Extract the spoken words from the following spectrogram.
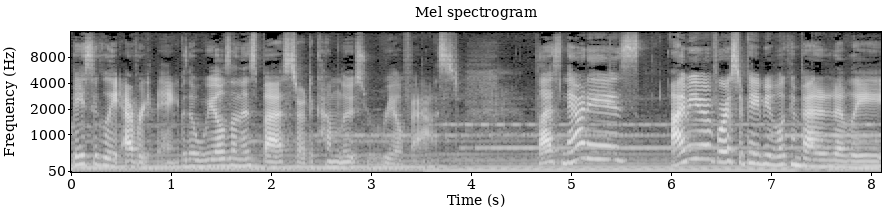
basically everything, or the wheels on this bus start to come loose real fast. Plus, nowadays, I'm even forced to pay people competitively,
